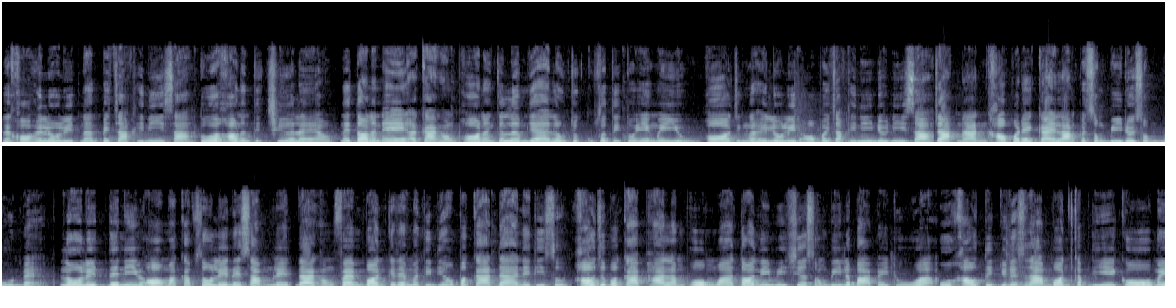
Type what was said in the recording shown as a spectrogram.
และขอให้โลลิสนั้นไปจากที่นี่ซะ ตัวเขานั้นติดเชื้อแล้ว ในตอนนั้นเองอาการของพ่อนั้นก็เริ่มแย่ลงจนกุมสติตัวเองไม่อยู่ พ่อจึงไล่ให้โลลิสออกไปจากที่นี่เดี๋ยวนี้ซะ จากนั้นเขาก็ได้กลายร่างเป็นซอมบี้โดยสมบูรณ์แบบ โลลิสได้หนีออกมากับโซเลนได้สำเร็จด่านของแฟนบอลก็ได้มาถึงที่ห้องประกาศได้ในที่สุด เขาจะประกาศผ่านลำโพงว่าตอนอนนี้มีเชื้อซอมบี้ระบาดไปทั่ว พวกเขาติดอยู่ในสนามบอลกับดีเอโกไม่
